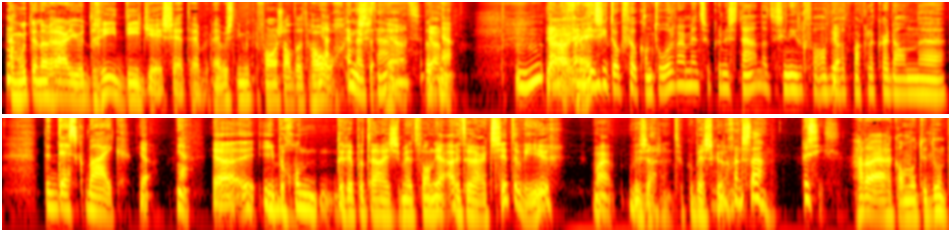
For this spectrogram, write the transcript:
We moeten een Radio 3 DJ-set hebben. Dan hebben ze die microfoons altijd hoog. Ja, en daar staan ja. Dat, ja. Mm -hmm. ja, en, en je ziet ook veel kantoren waar mensen kunnen staan. Dat is in ieder geval weer wat makkelijker dan uh, de deskbike. Ja. Ja. ja, je begon de reportage met van... ja, uiteraard zitten we hier, maar we zouden natuurlijk best kunnen gaan staan. Precies. Hadden we eigenlijk al moeten doen.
